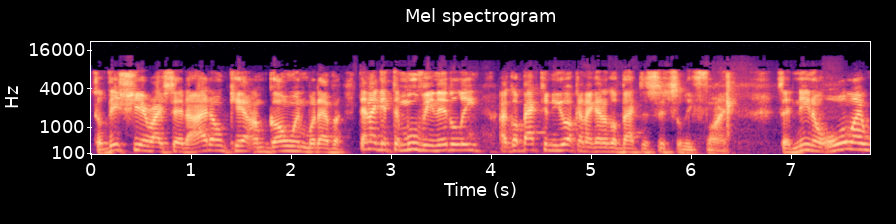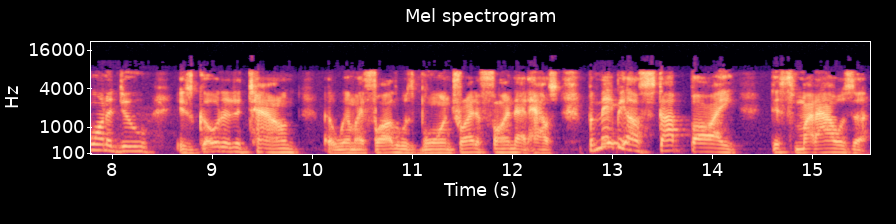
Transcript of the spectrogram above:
So this year I said, I don't care. I'm going, whatever. Then I get the movie in Italy. I go back to New York and I got to go back to Sicily. Fine. Said, Nino, all I want to do is go to the town uh, where my father was born, try to find that house. But maybe I'll stop by this Marausa.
